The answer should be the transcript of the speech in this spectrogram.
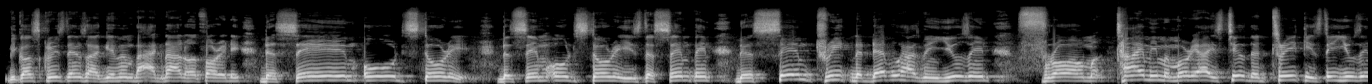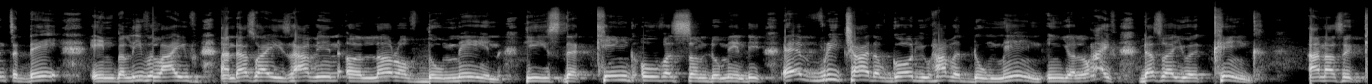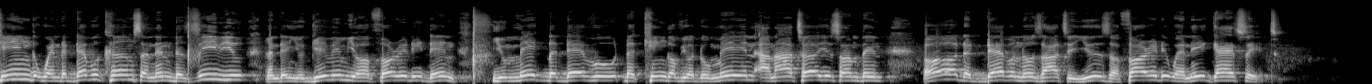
Because Christians are given back that authority. The same old story. The same old story is the same thing. The same trick the devil has been using from time immemorial is still the trick he's still using today in believer life. And that's why he's having a lot of domain. He's the king over some domain. The, every child of God, you have a domain in your life. That's why you're a king. And as a king, when the devil comes and then deceive you, and then you give him your authority, then you make the devil the king of your domain. And I'll tell you something, oh, the devil knows how to use authority when he gets it.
